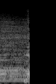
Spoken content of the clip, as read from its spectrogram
Yeah.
